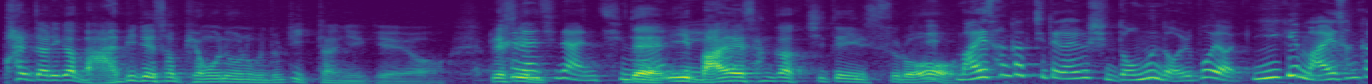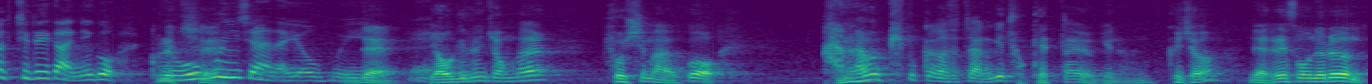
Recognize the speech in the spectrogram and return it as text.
팔다리가 마비돼서 병원에 오는 분들도 있다는 얘기예요. 흔하지는 않지만, 네, 이 네. 마의 삼각지대일수록 네, 마의 삼각지대가 훨씬 너무 넓어요. 이게 마의 삼각지대가 아니고 그렇지. 여부이잖아, 여부이. 네, 예. 여기는 정말 조심하고 가능하면 피부과 가서 짜는 게 좋겠다 여기는 그죠? 네, 그래서 오늘은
